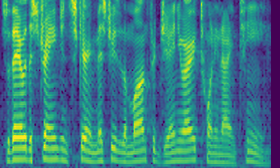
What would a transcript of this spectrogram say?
So, there were the strange and scary mysteries of the month for January 2019.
